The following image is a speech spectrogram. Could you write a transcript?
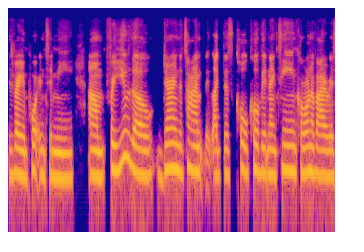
is very important to me um, for you though during the time like this cold covid-19 coronavirus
